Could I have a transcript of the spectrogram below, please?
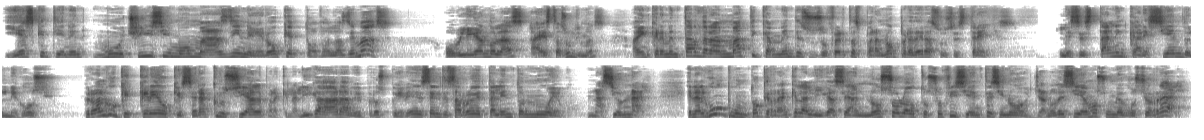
y es que tienen muchísimo más dinero que todas las demás, obligándolas, a estas últimas, a incrementar dramáticamente sus ofertas para no perder a sus estrellas. Les están encareciendo el negocio. Pero algo que creo que será crucial para que la Liga Árabe prospere es el desarrollo de talento nuevo, nacional. En algún punto querrán que la liga sea no solo autosuficiente, sino, ya lo decíamos, un negocio real.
